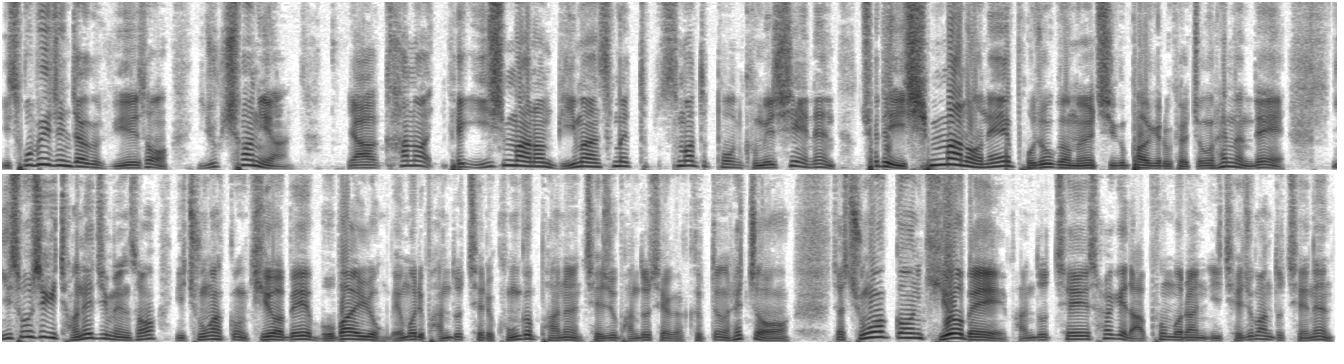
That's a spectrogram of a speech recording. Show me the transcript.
이 소비 진작을 위해서 6천 위안 약 한화 120만 원 미만 스마트, 스마트 폰 구매 시에는 최대 이 10만 원의 보조금을 지급하기로 결정을 했는데 이 소식이 전해지면서 이 중화권 기업의 모바일용 메모리 반도체를 공급하는 제주 반도체가 급등을 했죠. 자, 중화권 기업의 반도체 설계 납품을 한 이 제주 반도체는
